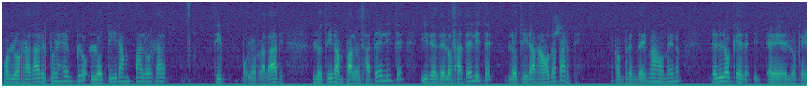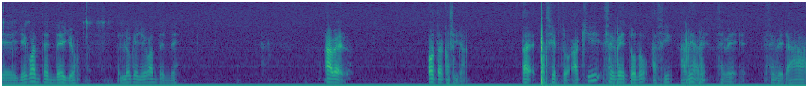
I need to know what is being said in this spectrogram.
por los radares, por ejemplo, lo tiran para los sí, por los radares, lo tiran para los satélites y desde los satélites lo tiran a otra parte. ¿Comprendéis más o menos? Es lo que eh, lo que llego a entender yo. Es lo que llego a entender. A ver, otra cosita. por cierto, aquí se ve todo así. A ver, a ver, se ve, se verá.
